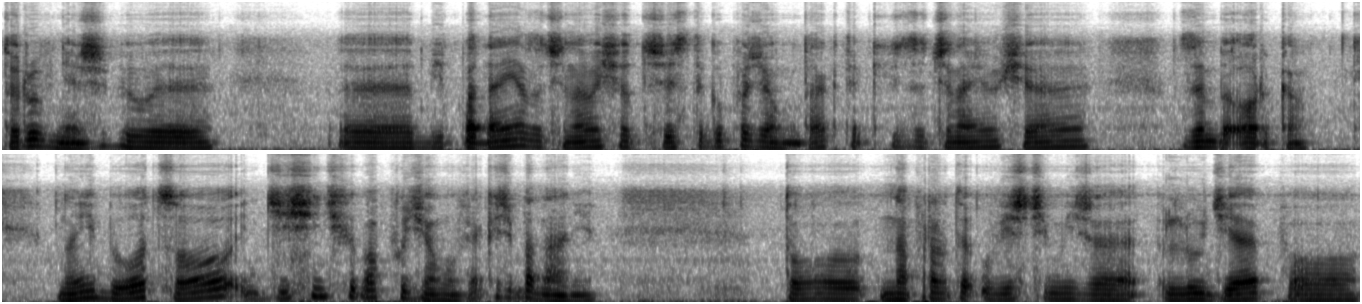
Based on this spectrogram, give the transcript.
To również były e, badania zaczynały się od 30 poziomu, tak? Tak zaczynają się zęby orka. No i było co 10 chyba poziomów, jakieś badanie. To naprawdę uwierzcie mi, że ludzie po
